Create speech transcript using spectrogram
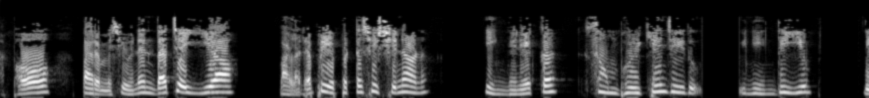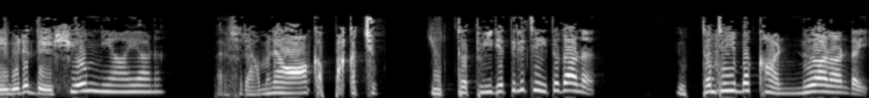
അപ്പോ പരമശിവൻ എന്താ ചെയ്യ? വളരെ പ്രിയപ്പെട്ട ശിഷ്യനാണ്. ഇങ്ങനെയൊക്കെ സംഭവിക്കുകയും ചെയ്തു. ഇനി എന്തു ചെയ്യും? ദേവിയുടെ ദേഷ്യവും ന്യായാണ്. പരശുരാമനാകെ പകച്ചു യുദ്ധവീര്യത്തിൽ ചെയ്തതാണ്. യുദ്ധം ചെയ്യുമ്പോ കണ്ണു കാണാണ്ടായി.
